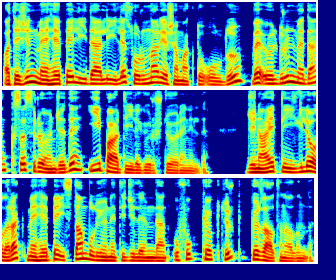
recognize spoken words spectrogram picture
Ateş'in MHP liderliğiyle sorunlar yaşamakta olduğu ve öldürülmeden kısa süre önce de İyi Parti ile görüştüğü öğrenildi. Cinayetle ilgili olarak MHP İstanbul yöneticilerinden Ufuk Köktürk gözaltına alındı.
